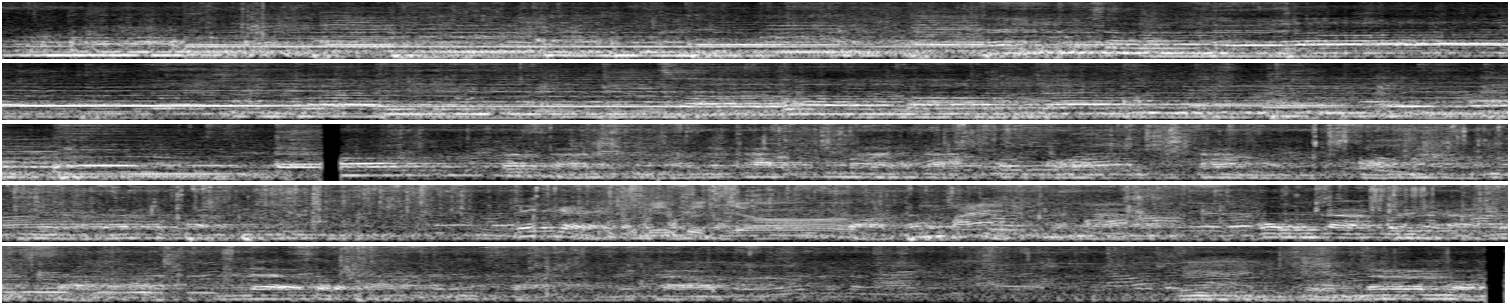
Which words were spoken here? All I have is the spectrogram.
ได้แก่อันนี้สุดยอดทั้งหมดองค์การบริหารนักศึกษาและสภานักศึกษานะครับได้เห็นชมหน้าของ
